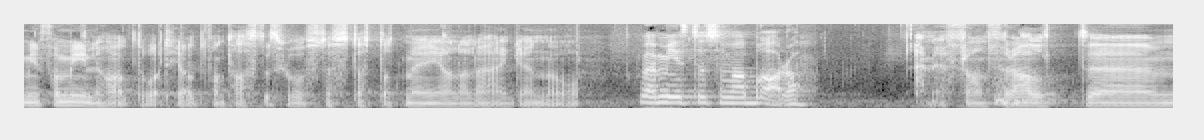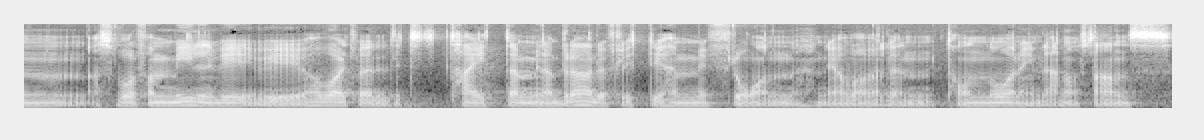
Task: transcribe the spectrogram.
min familj har alltid varit helt fantastisk och stöttat mig i alla lägen. Och, Vad minns du som var bra då? Men framförallt, eh, alltså vår familj, vi, vi har varit väldigt tajta. Mina bröder flyttade hemifrån när jag var väl en tonåring där någonstans.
